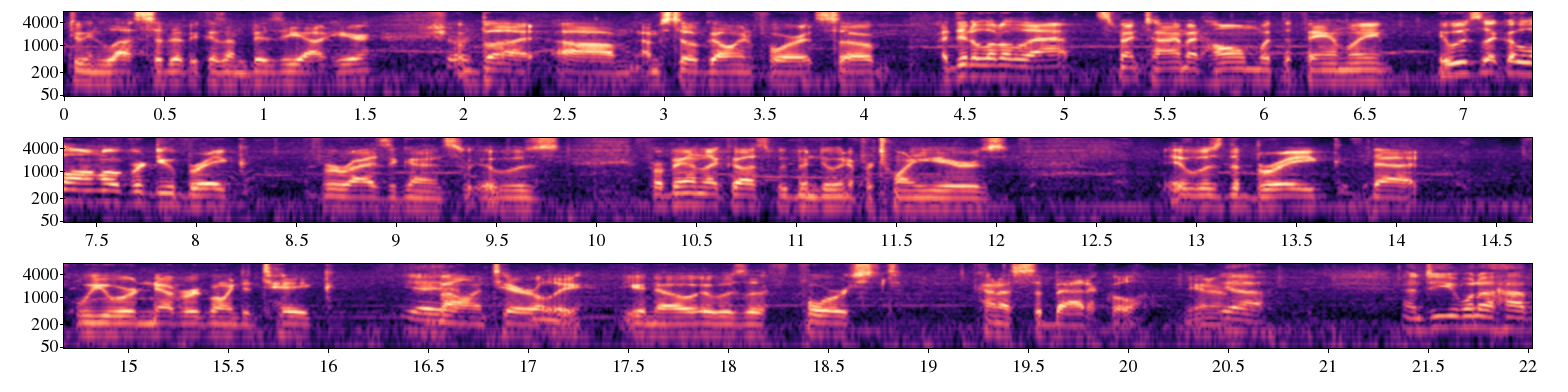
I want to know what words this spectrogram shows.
Doing less of it because I'm busy out here, Sure. but um, I'm still going for it. So I did a little of that. Spent time at home with the family. It was like a long overdue break for Rise Against. It was for a band like us. We've been doing it for 20 years. It was the break that we were never going to take Yeah, yeah. voluntarily. You know, it was a forced kind of sabbatical. You know. yeah. And do you want to have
